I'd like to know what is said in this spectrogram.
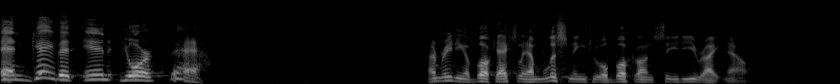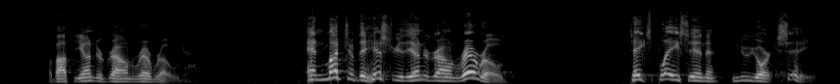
and gave it in your behalf. I'm reading a book, actually, I'm listening to a book on CD right now about the Underground Railroad. And much of the history of the Underground Railroad takes place in New York City.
